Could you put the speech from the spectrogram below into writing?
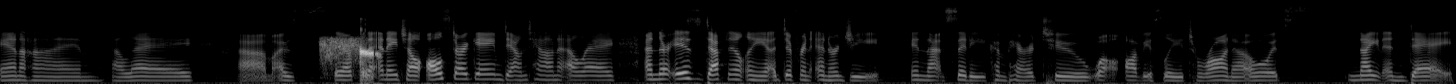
Anaheim, LA. Um, I was there for the NHL All Star Game downtown LA, and there is definitely a different energy in that city compared to well, obviously Toronto. It's night and day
